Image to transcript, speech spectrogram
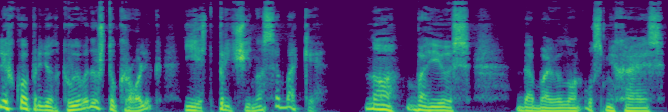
легко придет к выводу, что кролик есть причина собаки. Но, боюсь, — добавил он, усмехаясь,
